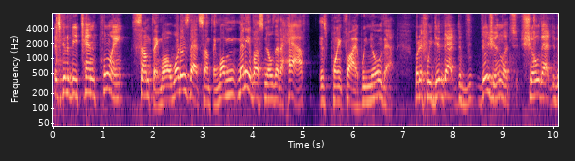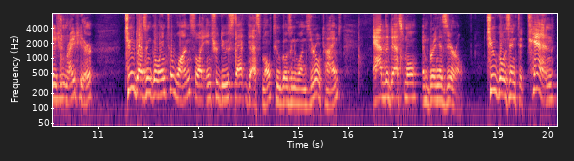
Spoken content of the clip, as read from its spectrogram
is going to be 10 point something. Well, what is that something? Well, many of us know that a half is 0.5. We know that. But if we did that division, let's show that division right here. 2 doesn't go into 1, so I introduce that decimal. 2 goes into 1 zero times. Add the decimal and bring a 0. 2 goes into 10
